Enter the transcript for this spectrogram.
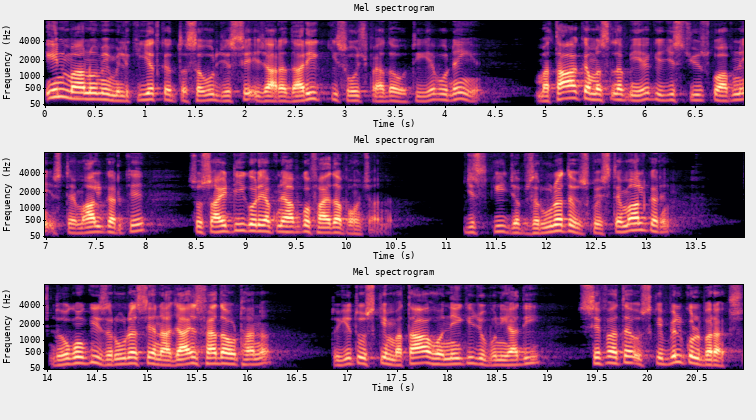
ان معنوں میں ملکیت کا تصور جس سے اجارہ داری کی سوچ پیدا ہوتی ہے وہ نہیں ہے۔ متا کا مطلب یہ ہے کہ جس چیز کو آپ نے استعمال کر کے سوسائٹی کو اپنے آپ کو فائدہ پہنچانا جس کی جب ضرورت ہے اس کو استعمال کریں۔ لوگوں کی ضرورت سے ناجائز فائدہ اٹھانا، تو یہ تو اس کی متا ہونے کی جو بنیادی صفت ہے اس کے بالکل برعکس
